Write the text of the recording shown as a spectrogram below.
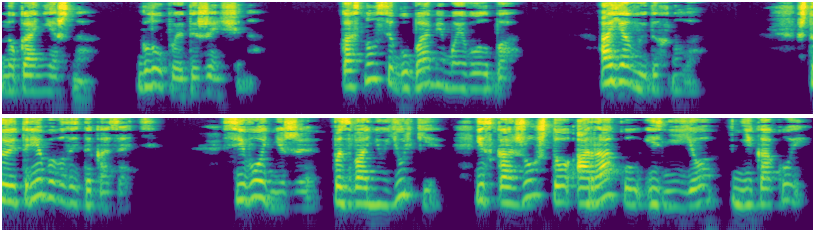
Ну, конечно, глупая ты женщина. Коснулся губами моего лба, а я выдохнула, что и требовалось доказать. Сегодня же позвоню Юльке и скажу, что оракул из нее никакой.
